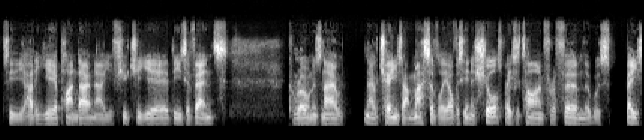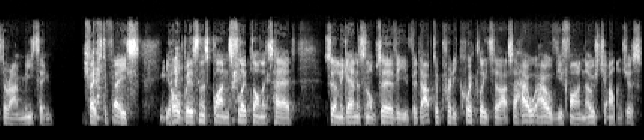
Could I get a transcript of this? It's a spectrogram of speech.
see you had a year planned out now, your future year, these events. Corona's now now changed that massively. Obviously, in a short space of time for a firm that was based around meeting face to face, your whole business plan's flipped on its head. Certainly again as an observer you've adapted pretty quickly to that. So how, how have you found those challenges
